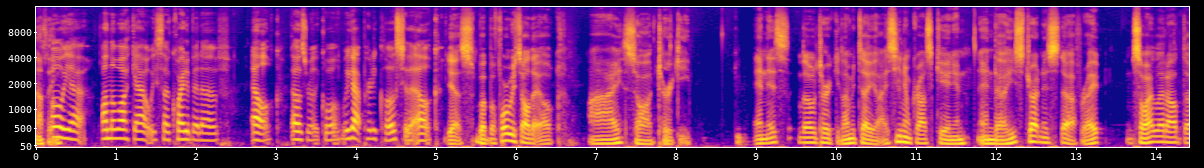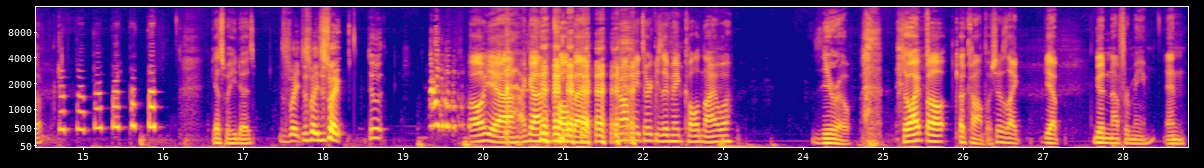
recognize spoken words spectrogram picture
nothing. Oh yeah, on the walk out, we saw quite a bit of elk. That was really cool. We got pretty close to the elk. Yes, but before we saw the elk, I saw a turkey. And this little turkey, let me tell you, I seen him cross the canyon, and uh, he's strutting his stuff, right? And so I let out the. Guess what he does? Just wait, just wait, just wait. Do it. Oh yeah, I got him called back. You know how many turkeys they make called in Iowa? Zero. so I felt accomplished. It was like, yep, good enough for me. And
